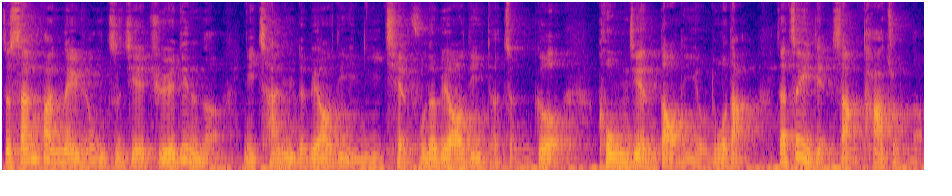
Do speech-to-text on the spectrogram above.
这三块内容直接决定了你参与的标的、你潜伏的标的的整个空间到底有多大。在这一点上踏准了，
